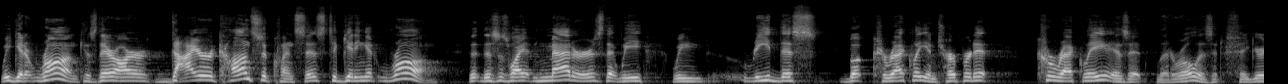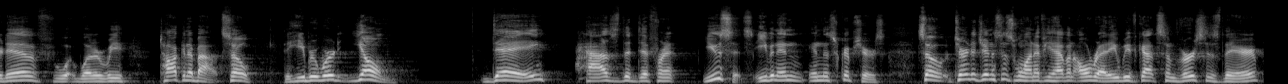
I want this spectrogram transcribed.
we get it wrong, because there are dire consequences to getting it wrong. This is why it matters that we, we read this book correctly, interpret it correctly. Is it literal? Is it figurative? What, what are we talking about? So, the Hebrew word yom, day, has the different uses, even in, in the scriptures. So, turn to Genesis 1 if you haven't already. We've got some verses there.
